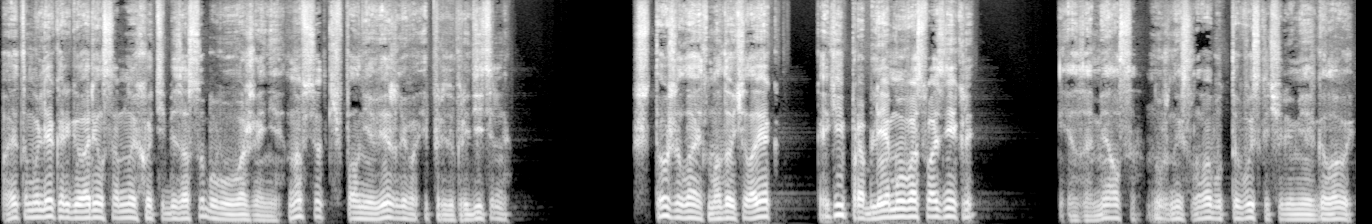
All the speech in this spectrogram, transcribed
Поэтому лекарь говорил со мной хоть и без особого уважения, но все-таки вполне вежливо и предупредительно. «Что желает молодой человек? Какие проблемы у вас возникли?» Я замялся, нужные слова будто выскочили у меня из головы.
